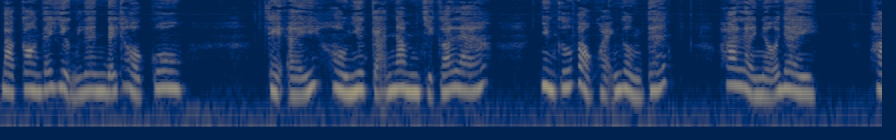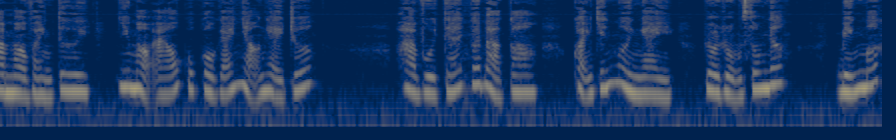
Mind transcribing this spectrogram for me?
bà con đã dựng lên để thờ cô. Cây ấy hầu như cả năm chỉ có lá, nhưng cứ vào khoảng gần Tết, hoa lại nở đầy. Hoa màu vàng tươi như màu áo của cô gái nhỏ ngày trước. Hoa vui Tết với bà con khoảng 9-10 ngày rồi rụng xuống đất, biến mất,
